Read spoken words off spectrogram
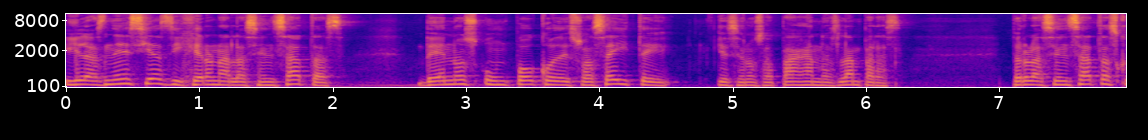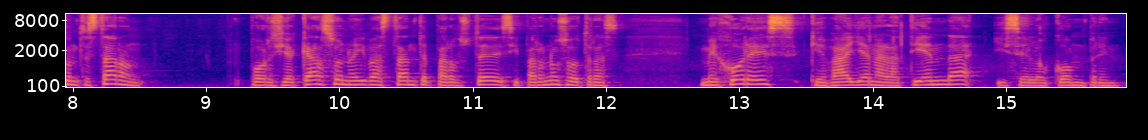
Y las necias dijeron a las sensatas, Denos un poco de su aceite, que se nos apagan las lámparas. Pero las sensatas contestaron, Por si acaso no hay bastante para ustedes y para nosotras, mejor es que vayan a la tienda y se lo compren.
